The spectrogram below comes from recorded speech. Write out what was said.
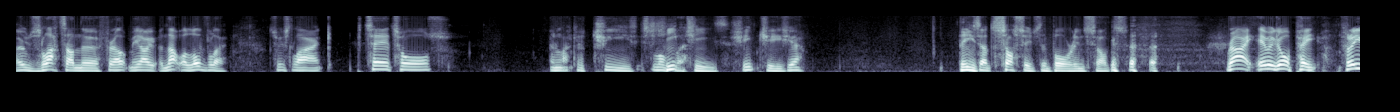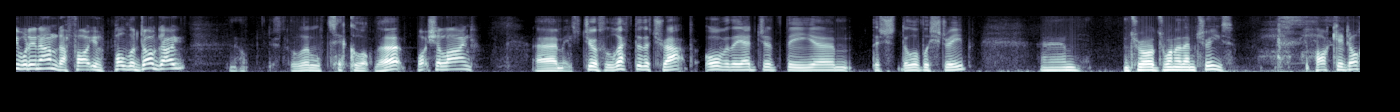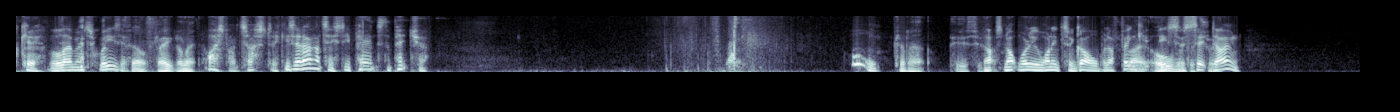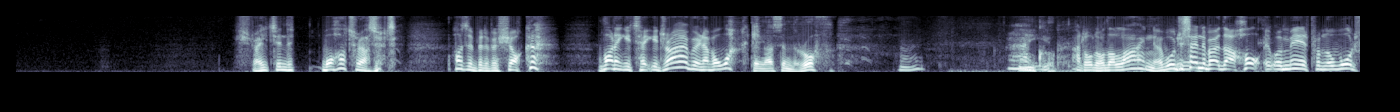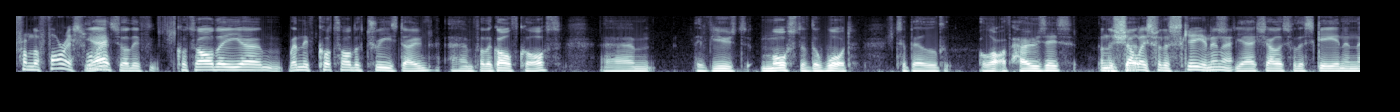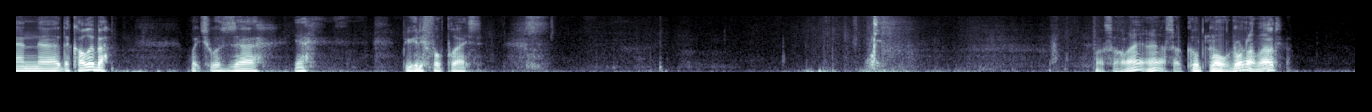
Used Zlatan there for help me out, and that were lovely. So it's like potatoes and like a cheese. It's lovely. Sheep cheese. Sheep cheese, yeah. These had sausage, the boring sods. right, here we go, Pete. Three wood in hand. I thought you'd pull the dog out. No, just a little tickle up there. What's your line? Um, it's just left of the trap, over the edge of the um, the, the lovely stream, um, and towards one of them trees. Hockey docky, lemon squeezer. Fell straight, doesn't it? Oh, it's fantastic. He's an artist. He paints the picture. Oh, Look at that. That's not where he wanted to go, but I think Right it needs to sit tree. down. Straight in the water hazard. That was a bit of a shocker. Why don't you take your driver and have a whack? I think that's in the rough. Right, club. I don't know the line now. We were just saying about that hut. It was made from the wood from the forest, wasn't Yeah, it? so they've cut all the um, when they've cut all the trees down um, for the golf course. Um, they've used most of the wood to build a lot of houses. And the They've chalets for the skiing, isn't it? Yeah, chalets for the skiing, and then uh, the Coliber, which was uh, yeah, beautiful place. That's all right. Yeah, that's a good load run on that.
